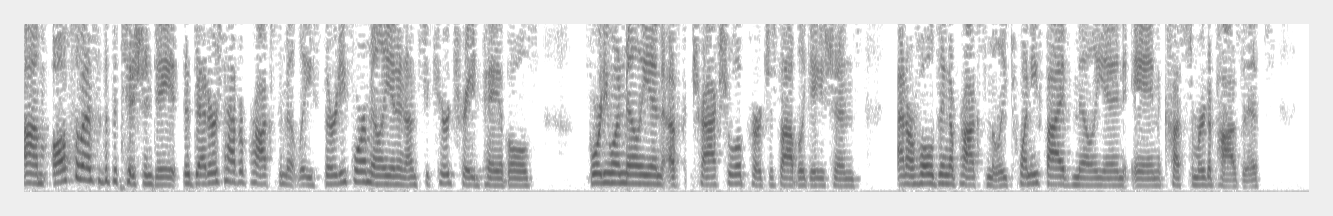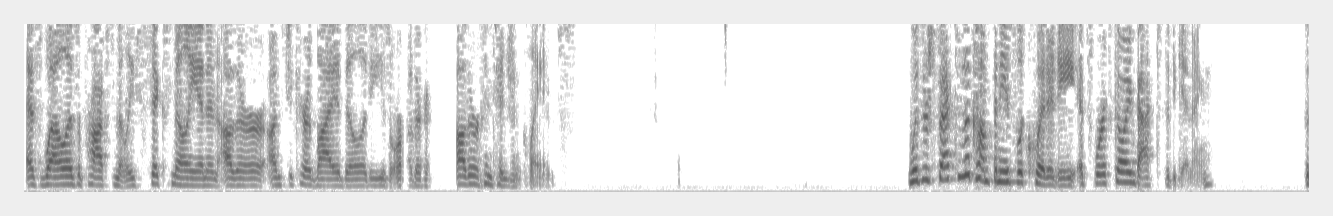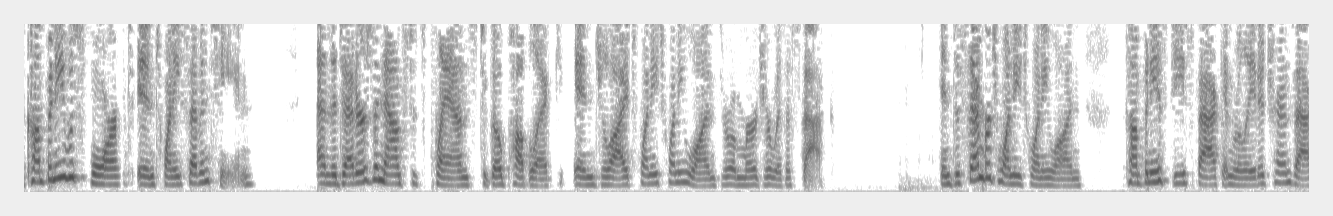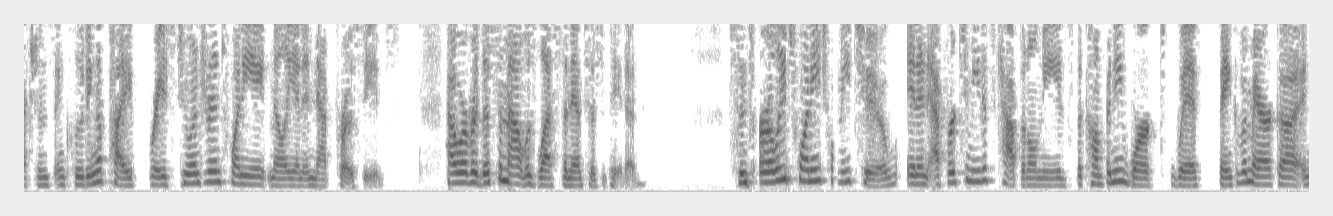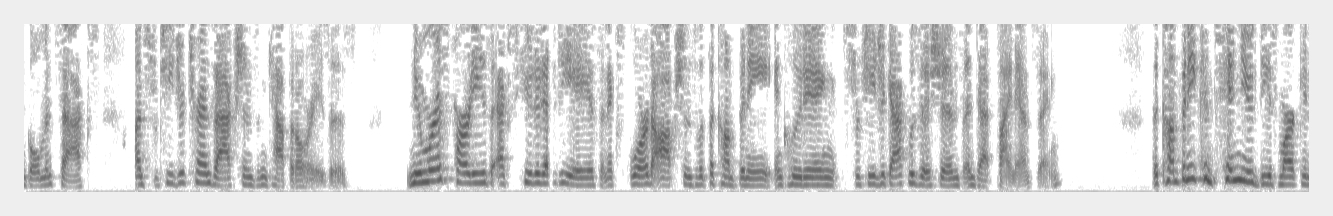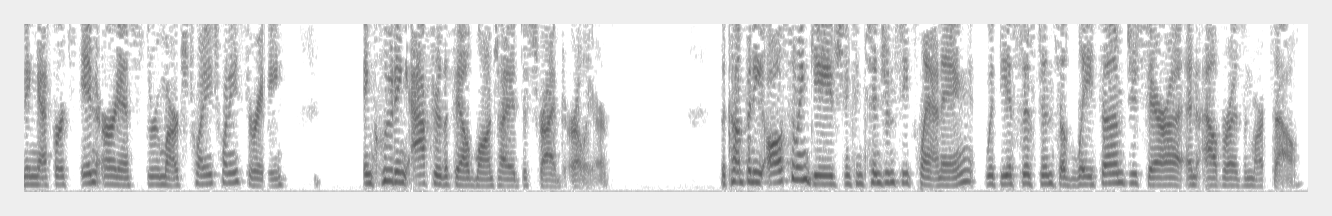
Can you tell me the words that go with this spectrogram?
Um, also, as of the petition date, the debtors have approximately 34 million in unsecured trade payables, 41 million of contractual purchase obligations, and are holding approximately 25 million in customer deposits, as well as approximately 6 million in other unsecured liabilities or other contingent claims. With respect to the company's liquidity, it's worth going back to the beginning. The company was formed in 2017, and the debtors announced its plans to go public in July 2021 through a merger with a SPAC. In December 2021, the company's de-SPAC and related transactions, including a PIPE, raised 228 million in net proceeds. However, this amount was less than anticipated. Since early 2022, in an effort to meet its capital needs, the company worked with Bank of America and Goldman Sachs on strategic transactions and capital raises. Numerous parties executed NDAs and explored options with the company, including strategic acquisitions and debt financing. The company continued these marketing efforts in earnest through March 2023, including after the failed launch I had described earlier. The company also engaged in contingency planning with the assistance of Latham, Ducera, and Alvarez & Marsal.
